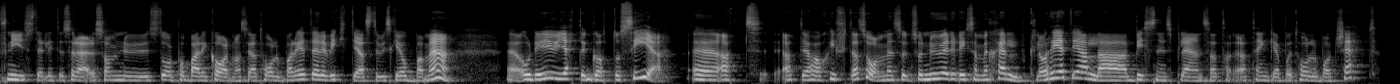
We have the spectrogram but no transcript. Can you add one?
fnyste lite sådär, som nu står på barrikaderna och säger att hållbarhet är det viktigaste vi ska jobba med. Eh, och det är ju jättegott att se eh, att, att det har skiftat så, men så, så nu är det liksom en självklarhet i alla business plans att, att tänka på ett hållbart sätt.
